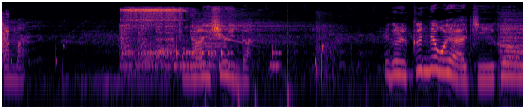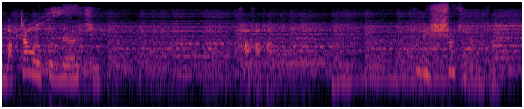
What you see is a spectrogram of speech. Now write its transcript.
잠만. 정말 싫어진다. 이걸 끝내고 해야지. 그럼 막장으로 끝내야지. 하하하. 하기 싫어진다, 진짜.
